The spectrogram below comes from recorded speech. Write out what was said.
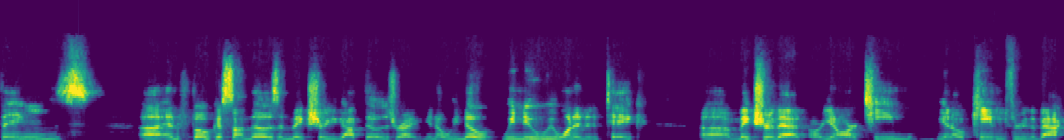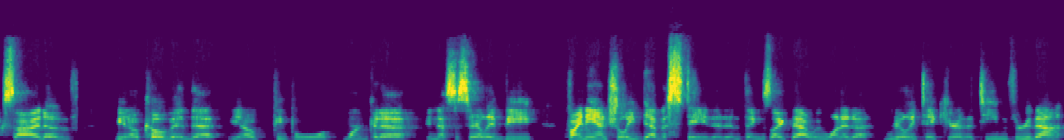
things uh, and focus on those and make sure you got those right. You know we know we knew we wanted to take uh, make sure that our you know our team you know came through the backside of you know covid that you know people weren't going to necessarily be financially devastated and things like that. We wanted to really take care of the team through that.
